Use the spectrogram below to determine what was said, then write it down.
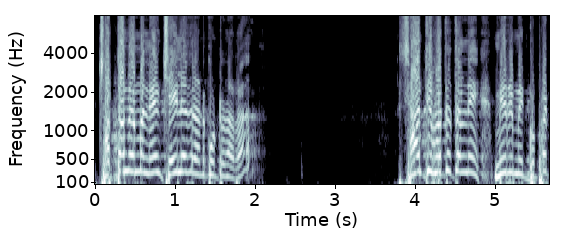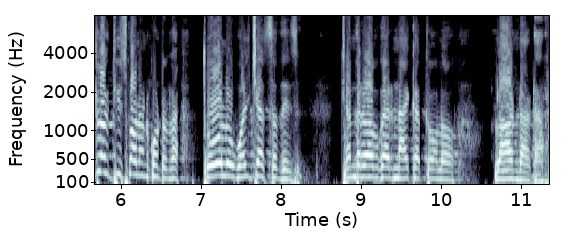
చట్టం మిమ్మల్ని ఏం చేయలేదని అనుకుంటున్నారా? శాంతి భద్రతల్ని మీరు మీ గుప్పెట్లోకి తీసుకోవాలనుకుంటున్నారా? తోలు వల్చేస్తుంది చంద్రబాబు గారి నాయకత్వంలో లా అండ్ ఆర్డర్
